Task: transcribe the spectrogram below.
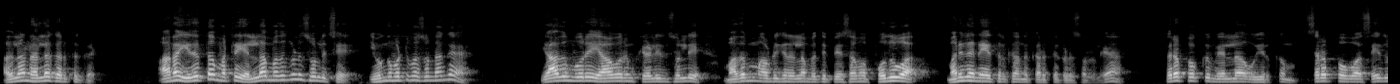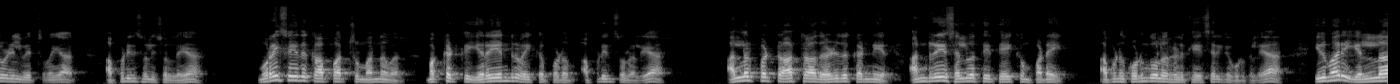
அதெல்லாம் நல்ல கருத்துக்கள். ஆனால் இதைத்தான் மற்ற எல்லா மதங்களும் சொல்லுச்சு. இவங்க மட்டுமா சொன்னாங்க? யாதும் ஊரே யாவரும் கேளின்னு சொல்லி மதம் அப்படிங்கிறதெல்லாம் பற்றி பேசாமல் பொதுவாக மனித நேயத்திற்கான கருத்துக்களை சொல்லலையா? பிறப்புக்கும் எல்லா உயிருக்கும் சிறப்போவா செய்தொழில் வேற்றுமையார் அப்படின்னு சொல்லி சொல்லலையா? முறை செய்து காப்பாற்றும் மன்னவன் மக்கட்கு இறையென்று வைக்கப்படும் அப்படின்னு சொல்லலையா? அல்லற்பட்டு ஆற்றாது அழுத கண்ணீர் அன்றே செல்வத்தை தேய்க்கும் படை அப்படின்னு கொடுங்கோலர்களுக்கு எச்சரிக்கை கொடுக்கலையா? இது மாதிரி எல்லா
